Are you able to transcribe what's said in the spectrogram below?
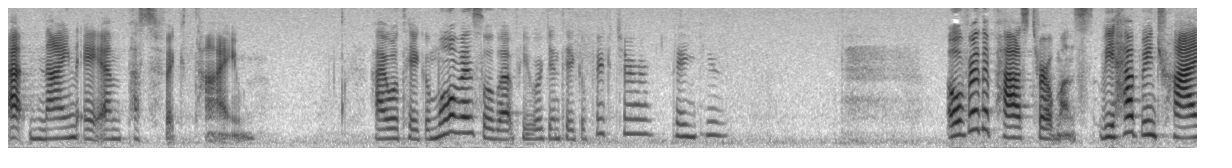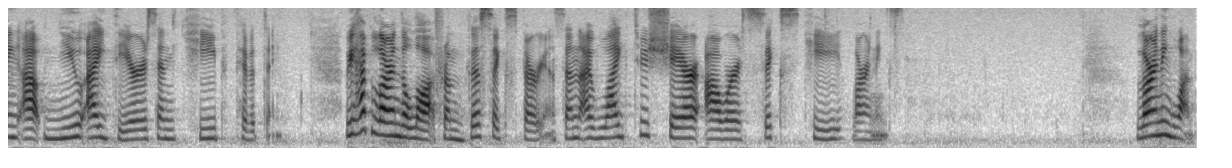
at 9 a.m. Pacific time. I will take a moment so that people can take a picture. Thank you. Over the past 12 months, we have been trying out new ideas and keep pivoting. We have learned a lot from this experience, and I'd like to share our six key learnings. Learning one,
